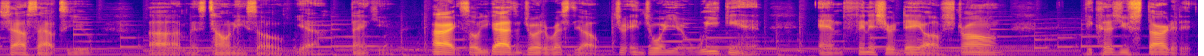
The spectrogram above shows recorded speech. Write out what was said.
shouts out to you, uh, Miss Tony. So yeah, thank you. All right, so you guys enjoy the rest of y'all. Enjoy your weekend and finish your day off strong because you started it.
